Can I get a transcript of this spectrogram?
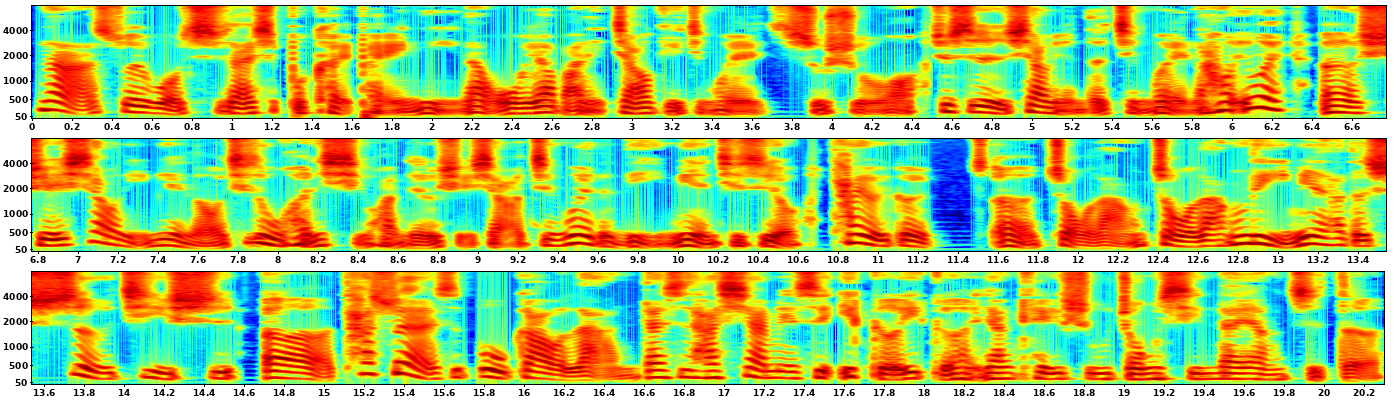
那所以我实在是不可以陪你，那我要把你交给警卫叔叔哦，就是校园的警卫。然后因为呃学校里面哦，其实我很喜欢这个学校，警卫的里面其实有它有一个。呃，走廊，走廊里面它的设计是，呃，它虽然是布告栏，但是它下面是一格一格，很像 K 书中心那样子的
